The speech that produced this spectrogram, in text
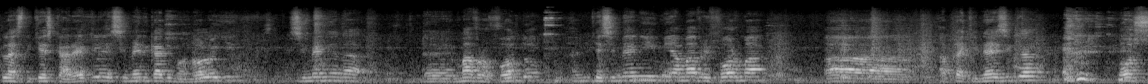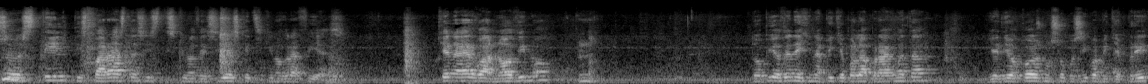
πλαστικές καρέκλες, σημαίνει κάτι μονόλογοι, σημαίνει ένα ε, μαύρο φόντο και σημαίνει μια μαύρη φόρμα α, από τα κινέζικα ως ε, στυλ της παράστασης της σκηνοθεσίας και της σκηνογραφίας. Και ένα έργο ανώδυνο, το οποίο δεν έχει να πει και πολλά πράγματα, γιατί ο κόσμος, όπως είπαμε και πριν,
